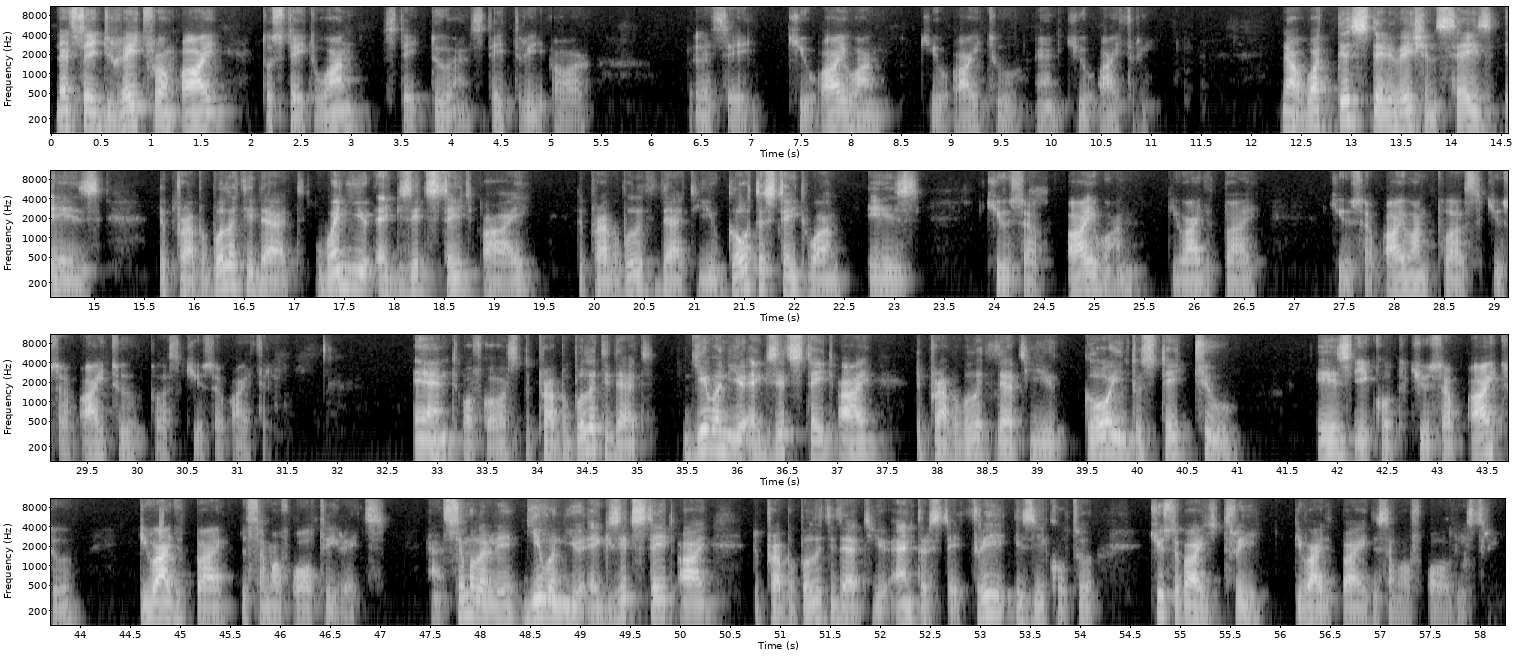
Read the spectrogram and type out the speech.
Let's say the rate from i to state one, state two, and state three are, let's say, qi1, qi2, and qi3. Now, what this derivation says is the probability that when you exit state i, the probability that you go to state 1 is q sub i1 divided by q sub i1 plus q sub i2 plus q sub i3. And of course, the probability that given you exit state i, the probability that you go into state 2 is equal to q sub i2 divided by the sum of all three rates. And similarly, given you exit state i, the probability that you enter state 3 is equal to q sub i 3 divided by the sum of all these three.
